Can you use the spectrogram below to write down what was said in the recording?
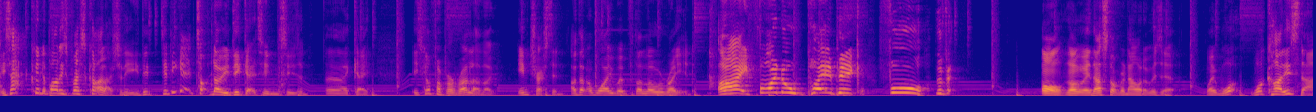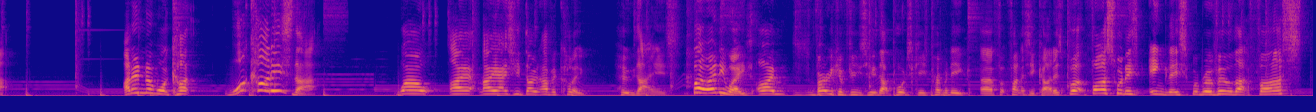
Is that Koulibaly's best card, actually? Did, did he get top? No, he did get a team season. Uh, okay. He's gone for Barella, though. Interesting. I don't know why he went for the lower rated. All right, final player pick for the... Oh, no, wait, that's not Ronaldo, is it? Wait, what, what card is that? I don't know what card... What card is that? Well, I, I actually don't have a clue who that is. Well, anyways, I'm very confused who that Portuguese Premier League uh, fantasy card is. But first one is English. We'll reveal that first.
